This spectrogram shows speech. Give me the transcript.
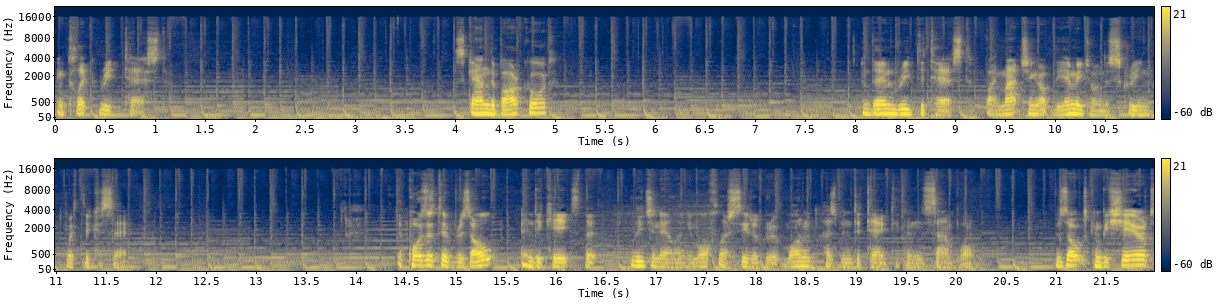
and click Read Test. Scan the barcode and then read the test by matching up the image on the screen with the cassette. The positive result indicates that Legionella pneumophila serogroup 1 has been detected in the sample. Results can be shared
